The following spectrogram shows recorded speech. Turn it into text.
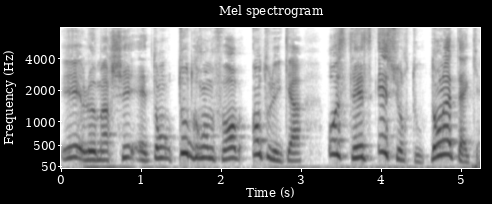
et le marché est en toute grande forme, en tous les cas, aux States et surtout dans la tech.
